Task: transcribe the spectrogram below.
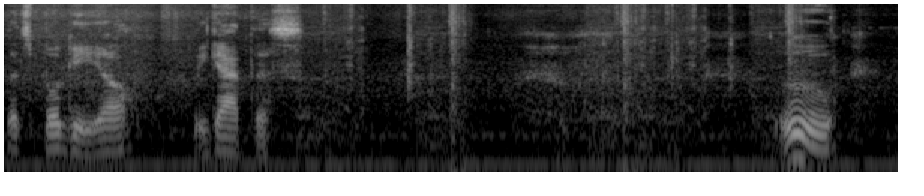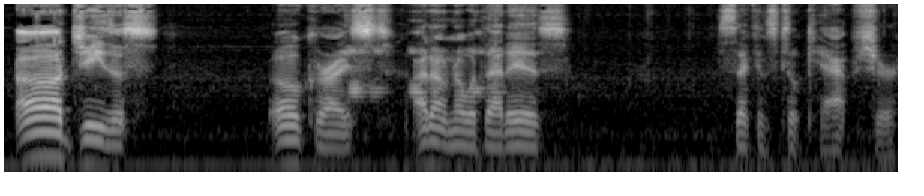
Let's boogie, y'all. We got this. Ooh. Oh, Jesus. Oh, Christ. I don't know what that is. Second still capture.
